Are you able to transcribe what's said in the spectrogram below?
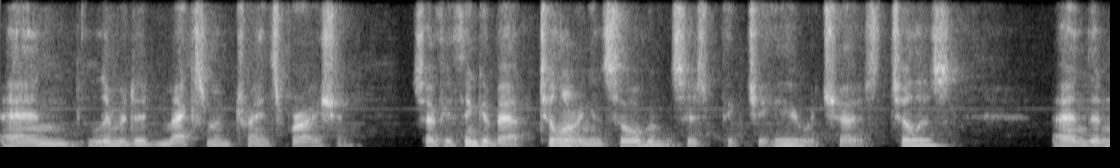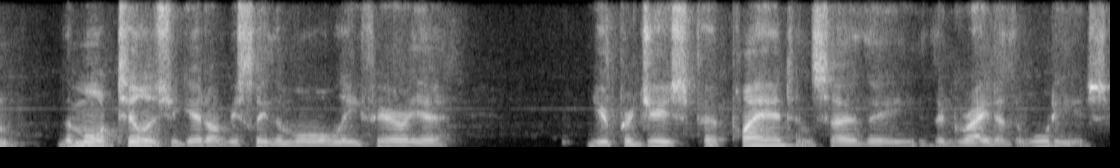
and limited maximum transpiration. So if you think about tillering in sorghum, it's this picture here which shows tillers, and then the more tillers you get, obviously, the more leaf area you produce per plant, and so the the greater the water use.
